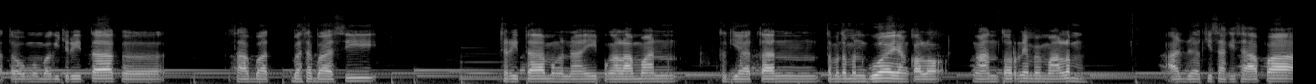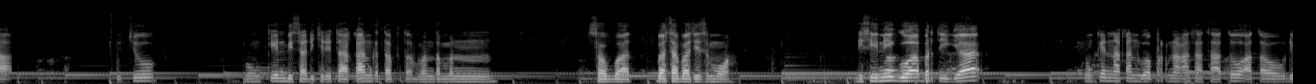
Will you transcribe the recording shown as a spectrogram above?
atau membagi cerita ke sahabat basa-basi cerita mengenai pengalaman kegiatan teman-teman gua yang kalau ngantornya sampai malam ada kisah-kisah apa lucu mungkin bisa diceritakan ke teman-teman sobat basa-basi semua. Di sini gue bertiga, mungkin akan gue perkenalkan satu-satu atau di,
